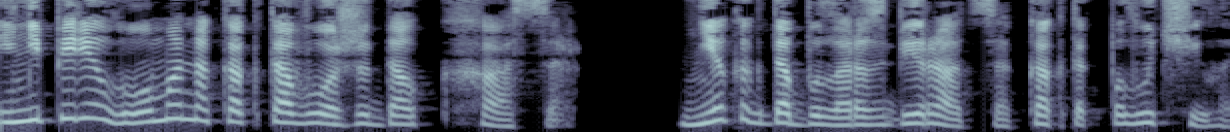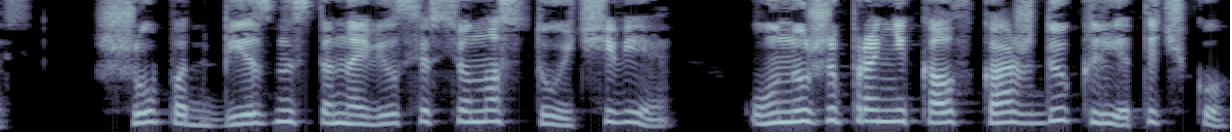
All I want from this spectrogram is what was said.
и не переломана, как того ожидал Кхасар. Некогда было разбираться, как так получилось. Шепот бездны становился все настойчивее. Он уже проникал в каждую клеточку,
